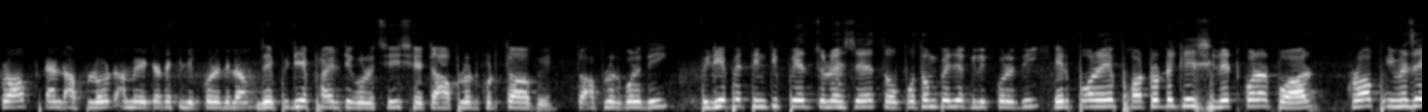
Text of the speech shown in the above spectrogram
ক্রপ অ্যান্ড আপলোড আমি এটাতে ক্লিক করে দিলাম। যে পিডিএফ ফাইলটি করেছি, সেটা আপলোড করতে হবে। তো আপলোড করে দিই। পিডিএফের তিনটি পেজ চলে এসেছে। তো প্রথম পেজে ক্লিক করে দিই। এরপরে ফটোটাকে সিলেক্ট করার পর ক্রপ ইমেজে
